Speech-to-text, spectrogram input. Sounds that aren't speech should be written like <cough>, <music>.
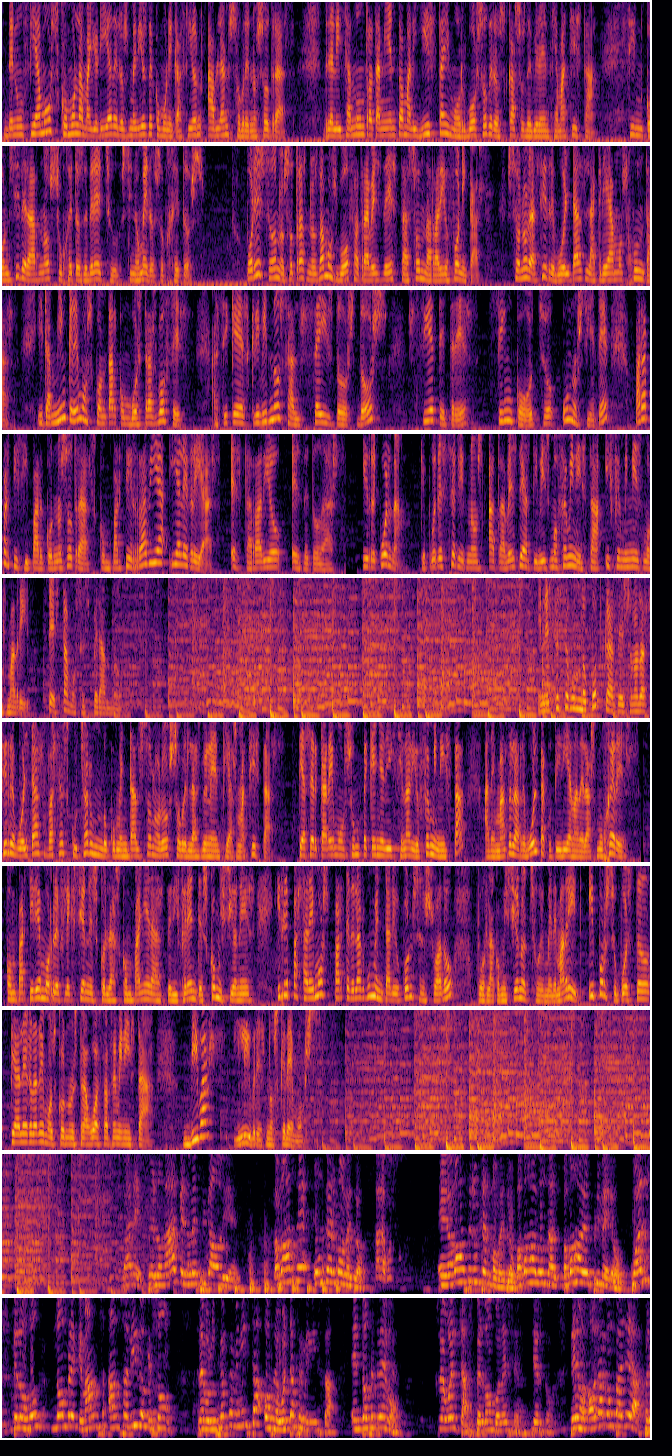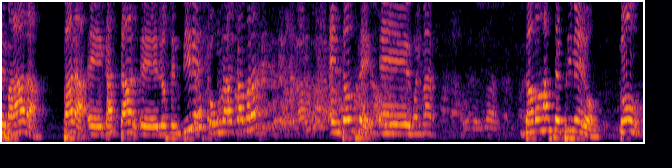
Denunciamos cómo la mayoría de los medios de comunicación hablan sobre nosotras, realizando un tratamiento amarillista y morboso de los casos de violencia machista, sin considerarnos sujetos de derecho, sino meros objetos. Por eso nosotras nos damos voz a través de estas ondas radiofónicas. Sonoras y Revueltas la creamos juntas y también queremos contar con vuestras voces, así que escribidnos al 622 73 5817 para participar con nosotras, compartir rabia y alegrías. Esta radio es de todas. Y recuerda que puedes seguirnos a través de Activismo Feminista y Feminismos Madrid. Te estamos esperando. En este segundo podcast de Sonoras y Revueltas vas a escuchar un documental sonoro sobre las violencias machistas. Te acercaremos un pequeño diccionario feminista, además de la revuelta cotidiana de las mujeres. Compartiremos reflexiones con las compañeras de diferentes comisiones y repasaremos parte del argumentario consensuado por la Comisión 8M de Madrid. Y por supuesto, te alegraremos con nuestra guasa feminista. Vivas y libres nos queremos. Perdonad que no me he explicado bien. Vamos a hacer un termómetro. Sara, por favor. Eh, vamos a hacer un termómetro. Vamos a, votar- vamos a ver primero cuál de los dos nombres que más han salido que son revolución feminista o revuelta feminista. Entonces tenemos revueltas, perdón con ese, cierto. Tenemos a una compañera preparada para eh, captar eh, los sentires con una cámara. Entonces, vamos a hacer primero con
